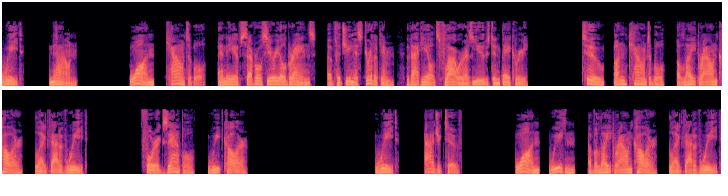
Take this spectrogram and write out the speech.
Wheat. Noun. 1. Countable, any of several cereal grains, of the genus Triticum, that yields flour as used in bakery. 2. Uncountable, a light brown color, like that of wheat. For example, wheat color. Wheat. Adjective. 1. Wheaten, of a light brown color, like that of wheat.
